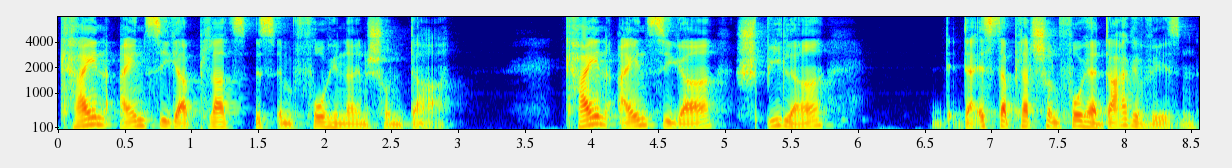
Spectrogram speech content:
kein einziger Platz ist im Vorhinein schon da. Kein einziger Spieler, da ist der Platz schon vorher da gewesen.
